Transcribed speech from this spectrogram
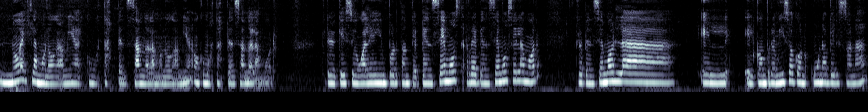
no es la monogamia, es cómo estás pensando la monogamia o cómo estás pensando el amor. Creo que eso igual es importante. Pensemos, repensemos el amor repensemos la, el, el compromiso con una persona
